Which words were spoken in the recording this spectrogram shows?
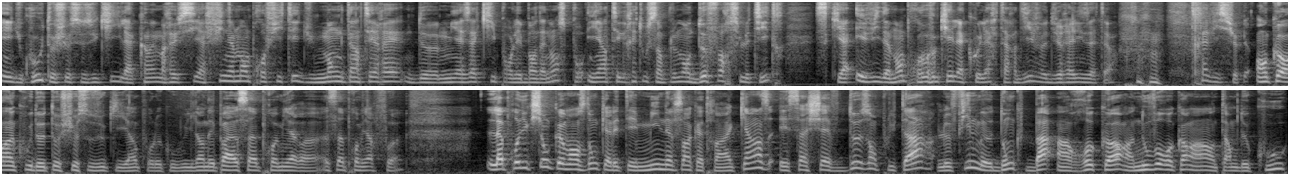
Et du coup, Toshio Suzuki, il a quand même réussi à finalement profiter du manque d'intérêt de Miyazaki pour les bandes annonces pour y intégrer tout simplement de force le titre ce qui a évidemment provoqué la colère tardive du réalisateur. Très vicieux. Encore un coup de Toshio Suzuki, hein, pour le coup. Il n'en est pas à sa première, à sa première fois. La production commence donc à l'été 1995 et s'achève deux ans plus tard. Le film donc bat un record, un nouveau record hein, en termes de coût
